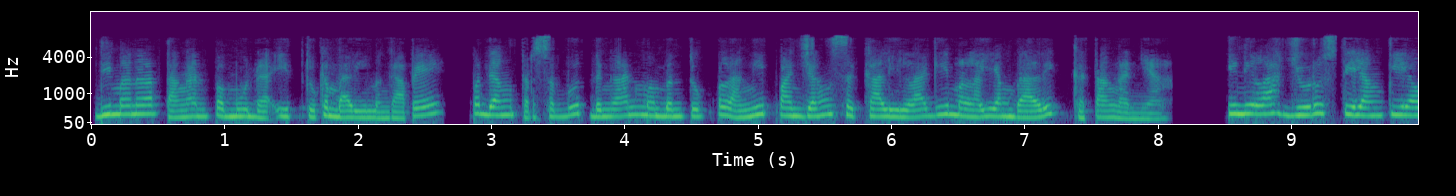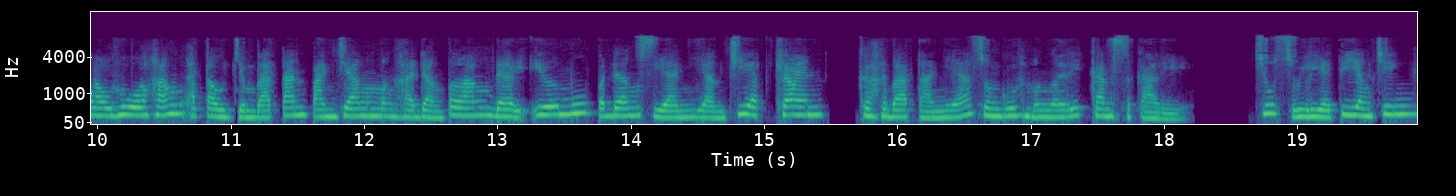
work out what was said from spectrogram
Di mana tangan pemuda itu kembali menggapai, pedang tersebut dengan membentuk pelangi panjang sekali lagi melayang balik ke tangannya. Inilah jurus tiang Kiao Huohang atau jembatan panjang menghadang pelang dari ilmu pedang Sian Yan Chiat Kan, kehebatannya sungguh mengerikan sekali. Chu Sulie Tiang Ching,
